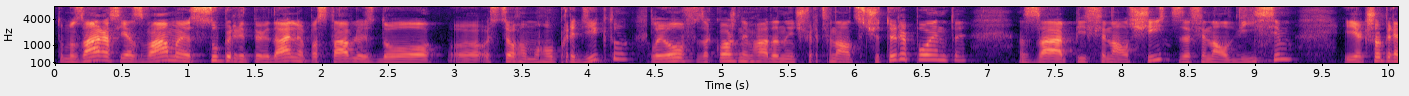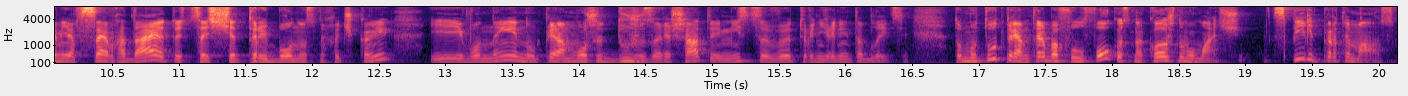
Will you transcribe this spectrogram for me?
Тому зараз я з вами супер відповідально поставлюсь до е, ось цього мого предікту. Плей-офф за кожний вгаданий чвертьфінал це 4 поінти, за півфінал 6, за фінал 8. І якщо прям я все вгадаю, то це ще 3 бонусних очки, і вони ну прям можуть дуже зарішати місце в турнірній таблиці. Тому тут прям треба фул фокус на кожному матчі. Спіріт проти Маус.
